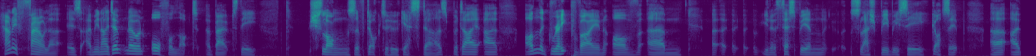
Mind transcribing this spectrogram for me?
Harry Fowler is, I mean, I don't know an awful lot about the schlongs of Doctor Who guest stars, but I, uh, on the grapevine of, um, uh, uh, uh you know, thespian slash BBC gossip, uh, I,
